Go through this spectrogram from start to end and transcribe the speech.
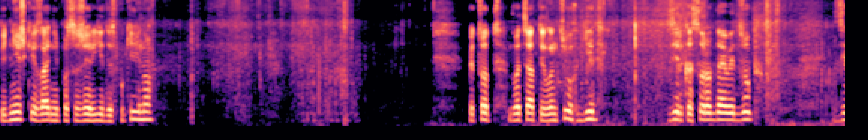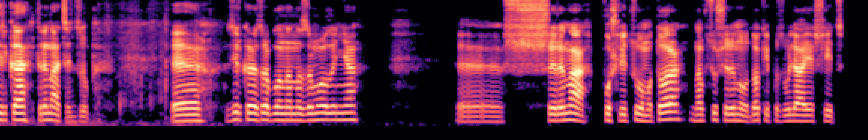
Підніжки, задній пасажир їде спокійно. 520 ланцюг, дід, зірка 49 зуб, зірка 13 зуб. Е, зірка зроблена на замовлення. Е, ширина по шліцу мотора на всю ширину, доки дозволяє шліц.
